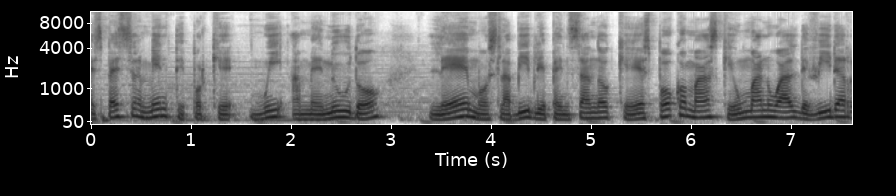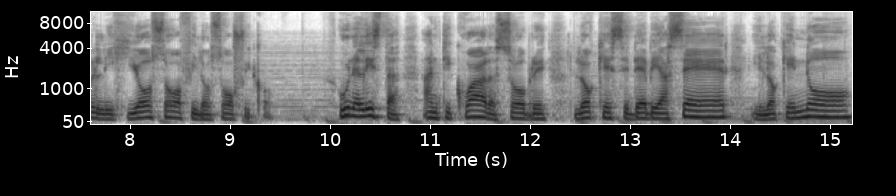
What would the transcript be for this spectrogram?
especialmente porque muy a menudo leemos la Biblia pensando que es poco más que un manual de vida religioso o filosófico una lista anticuada sobre lo que se debe hacer y lo que no.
